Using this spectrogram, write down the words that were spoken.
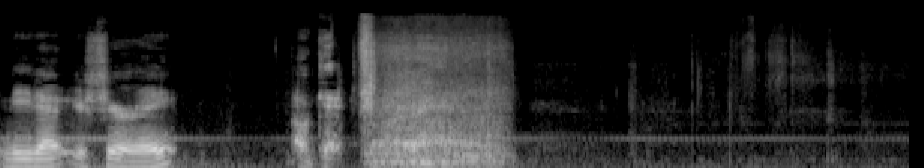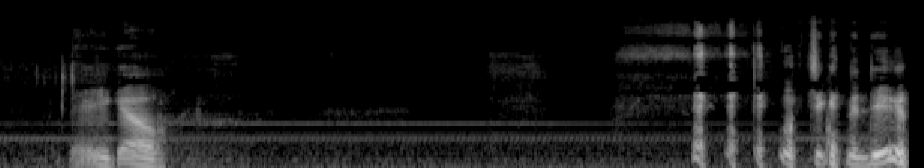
You need out your sure, eh? Okay. There you go. what you gonna do?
